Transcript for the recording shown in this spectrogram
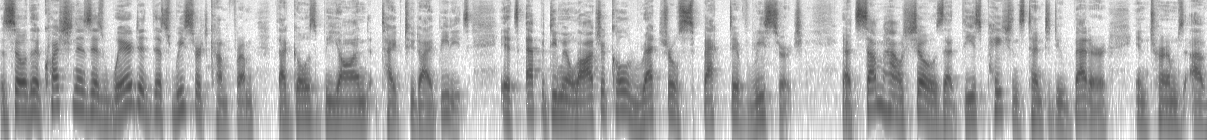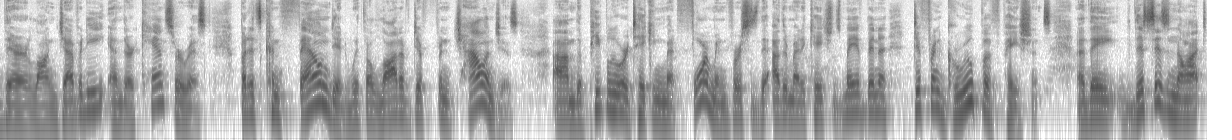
So the question is, is where did this research come from that goes beyond type 2 diabetes? It's epidemiological retrospective research that somehow shows that these patients tend to do better in terms of their longevity and their cancer risk. But it's confounded with a lot of different challenges um, the people who are taking metformin versus the other medications may have been a different group of patients. Uh, they, this is not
